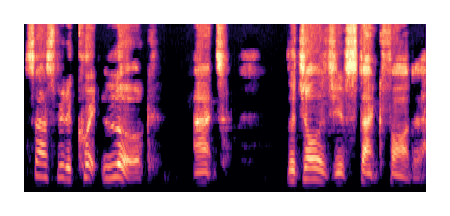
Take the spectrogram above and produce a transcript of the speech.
So that's been a quick look at the geology of Stac Fada.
